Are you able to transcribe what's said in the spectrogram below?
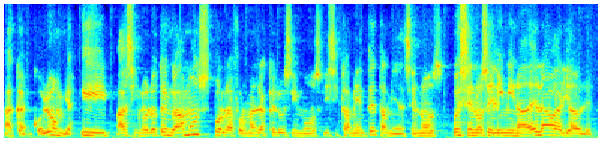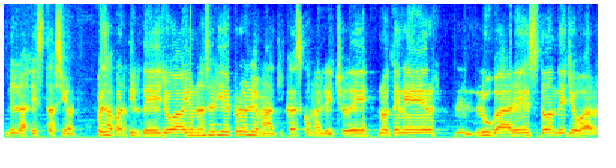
acá en Colombia. Y así no lo tengamos, por la forma en la que lo hicimos físicamente, también se nos pues se nos elimina de la variable de la gestación. Pues a partir de ello hay una serie de problemáticas como el hecho de no tener lugares donde llevar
